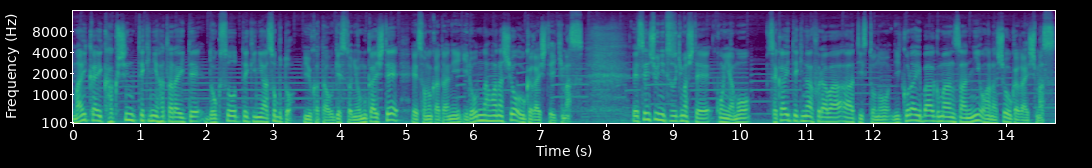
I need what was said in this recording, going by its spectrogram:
毎回革新的に働いて独創的に遊ぶという方をゲストにお迎えしてえその方にいろんなお話をお伺いしていきます。え先週に続きまして今夜も世界的なフラワーアーティストのニコライ・バーグマンさんにお話をお伺いします。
